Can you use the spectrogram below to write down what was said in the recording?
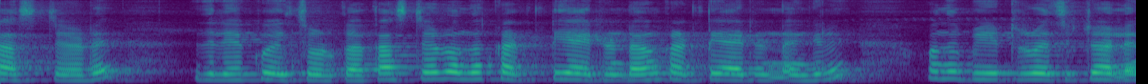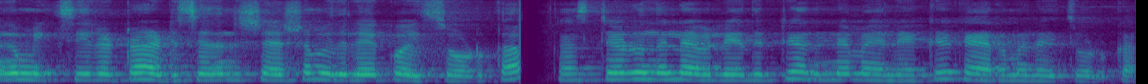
കസ്റ്റേർഡ് ഇതിലേക്ക് ഒഴിച്ചു കൊടുക്കുക. കസ്റ്റേർഡ് ഒന്ന് കട്ടിയായിട്ടുണ്ടാകും കട്ടിയായിട്ടുണ്ടെങ്കിൽ ഒന്ന് ബീറ്റർ വെച്ചിട്ടോ അല്ലെങ്കിൽ മിക്സിയിലിട്ടോ അടിച്ചതിന് ശേഷം ഇതിലേക്ക് ഒഴിച്ചു കൊടുക്കുക. കസ്റ്റേർഡ് ഒന്ന് ലെവൽ ചെയ്തിട്ട് അതിന്റെ മേലേക്ക് കാരമൽ ഒഴിച്ചു കൊടുക്കുക.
